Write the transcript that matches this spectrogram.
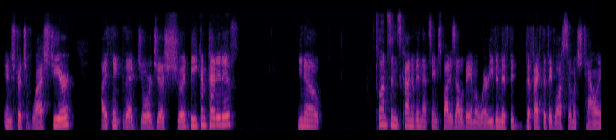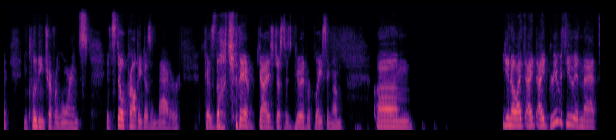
in stretch of last year, I think that Georgia should be competitive. You know, Clemson's kind of in that same spot as Alabama, where even if the, fact that they've lost so much talent, including Trevor Lawrence, it still probably doesn't matter because they have guys just as good replacing them. Um, you know, I, I, I agree with you in that.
